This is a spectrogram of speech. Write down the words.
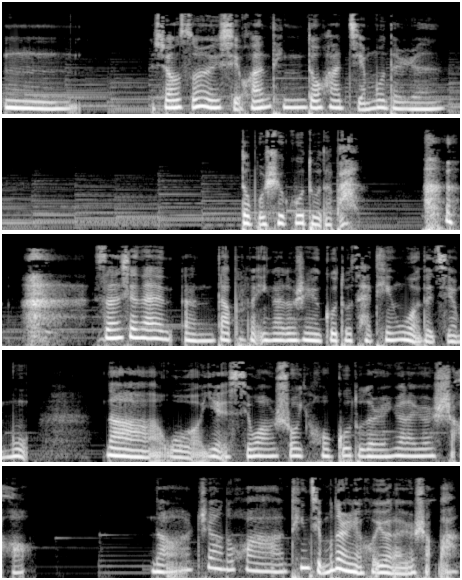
嗯，希望所有喜欢听豆花节目的人，都不是孤独的吧？虽然现在，嗯，大部分应该都是因为孤独才听我的节目。那我也希望说，以后孤独的人越来越少。那这样的话，听节目的人也会越来越少吧？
